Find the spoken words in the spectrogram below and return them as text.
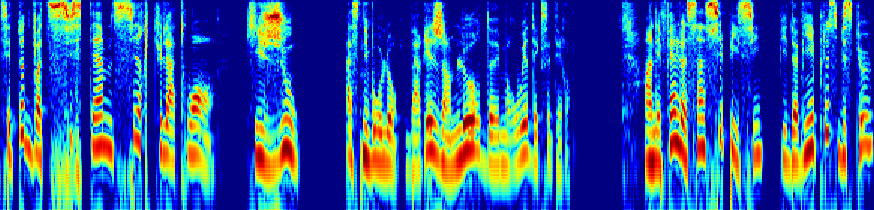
C'est tout votre système circulatoire qui joue à ce niveau-là. Varices, jambes lourdes, hémorroïdes, etc. En effet, le sang s'épaissit, puis devient plus visqueux,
